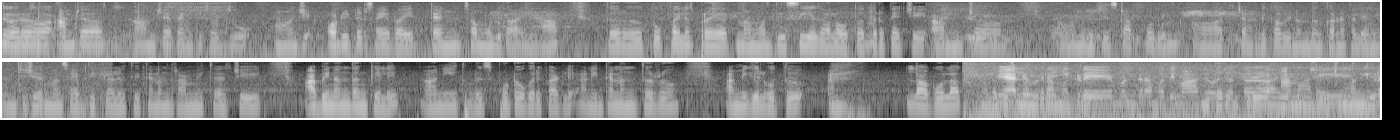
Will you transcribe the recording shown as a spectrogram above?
तर आमच्या आमच्या बँकेचा जो जे ऑडिटर साहेब आहेत त्यांचा मुलगा आहे हा. तर तो पहिल्याच प्रयत्नामध्ये सी ए झाला होता. तर त्याचे आमच्या म्हणजे स्टाफकडून त्याचे हार्दिक अभिनंदन करण्यात आले आणि आमचे चेअरमन साहेब देखील आले होते. त्यानंतर आम्ही त्याचे अभिनंदन केले आणि थोडेसे फोटो वगैरे काढले आणि त्यानंतर आम्ही गेलो होतो लागोलाग मंदिरामध्ये. मंदिरामध्ये महादेवाचे मंदिर.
